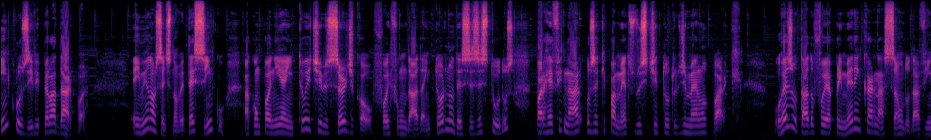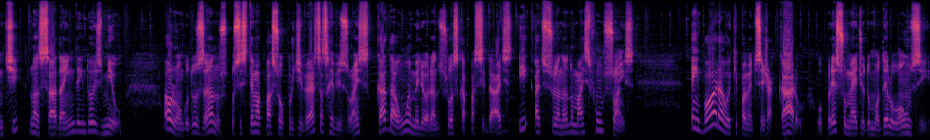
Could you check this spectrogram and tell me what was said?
inclusive pela DARPA. Em 1995, a companhia Intuitive Surgical foi fundada em torno desses estudos para refinar os equipamentos do Instituto de Menlo Park. O resultado foi a primeira encarnação do Da Vinci, lançada ainda em 2000, ao longo dos anos, o sistema passou por diversas revisões, cada uma melhorando suas capacidades e adicionando mais funções. Embora o equipamento seja caro, o preço médio do modelo 11,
